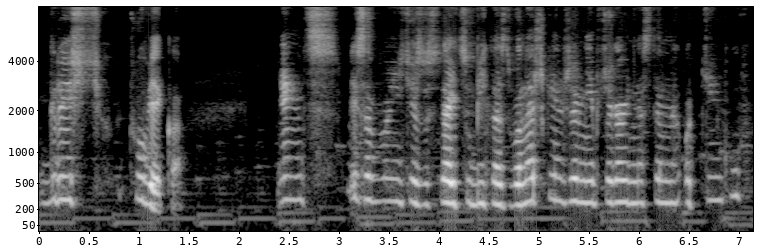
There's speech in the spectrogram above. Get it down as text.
gryźć człowieka. Więc nie zapomnijcie zostawić subika z dzwoneczkiem, żeby nie przegapić następnych odcinków.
